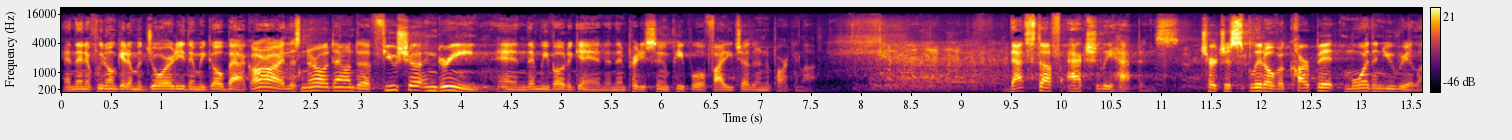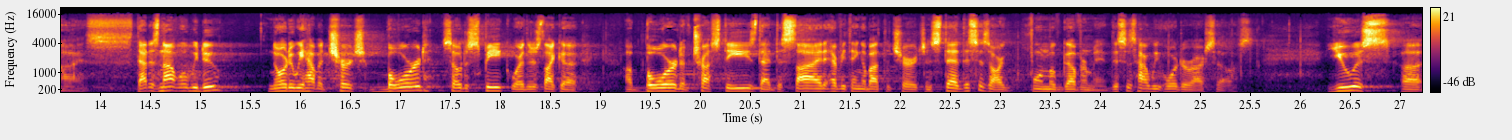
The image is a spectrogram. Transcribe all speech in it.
And then if we don't get a majority, then we go back. All right, let's narrow it down to fuchsia and green. And then we vote again. And then pretty soon people will fight each other in the parking lot. That stuff actually happens. Churches split over carpet more than you realize. That is not what we do, nor do we have a church board, so to speak, where there's like a, a board of trustees that decide everything about the church. Instead, this is our form of government. This is how we order ourselves. You, as uh,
